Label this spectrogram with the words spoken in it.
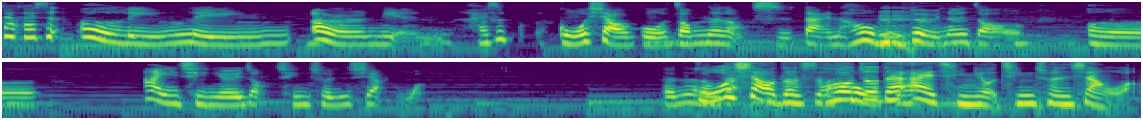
大概是二零零二年还是国小国中那种时代。然后我们对于那种、嗯、呃爱情有一种青春向往。国小的时候就对爱情有青春向往，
